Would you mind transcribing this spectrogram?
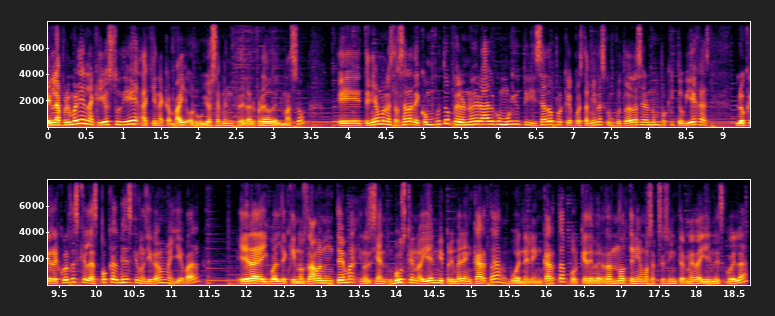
En la primaria en la que yo estudié, aquí en Acambay, orgullosamente del Alfredo del Mazo, eh, teníamos nuestra sala de cómputo, pero no era algo muy utilizado porque pues también las computadoras eran un poquito viejas. Lo que recuerdo es que las pocas veces que nos llegaron a llevar, era igual de que nos daban un tema y nos decían, búsquenlo ahí en mi primera encarta o en el encarta, porque de verdad no teníamos acceso a internet ahí en la escuela.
